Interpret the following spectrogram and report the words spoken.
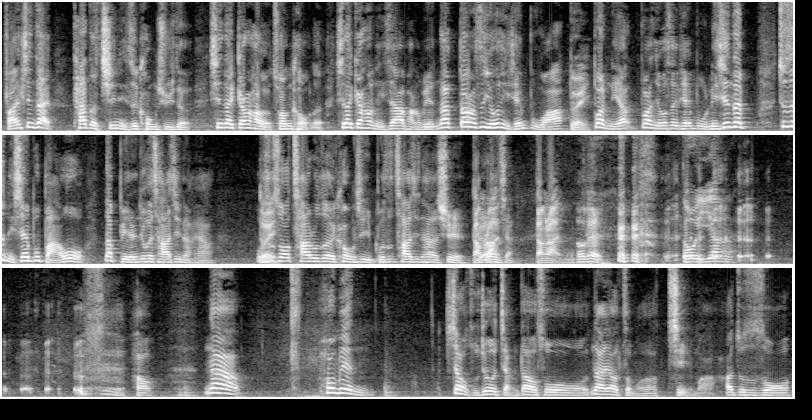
反正现在他的心理是空虚的，现在刚好有窗口了，现在刚好你在他旁边，那当然是由你填补啊。对，不然你要不然由谁填补？你现在就是你现在不把握，那别人就会插进来啊。我是说插入这个空隙，不是插进他的血。当然，当然，OK，都一样啊。好，那后面。教主就讲到说，那要怎么解嘛？他就是说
